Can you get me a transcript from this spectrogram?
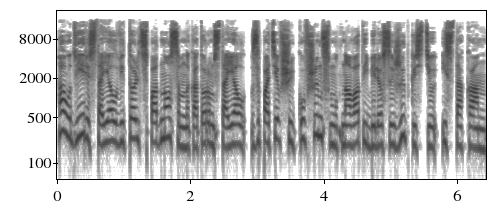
а у двери стоял Витольд с подносом, на котором стоял запотевший кувшин с мутноватой белесой жидкостью и стакан.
